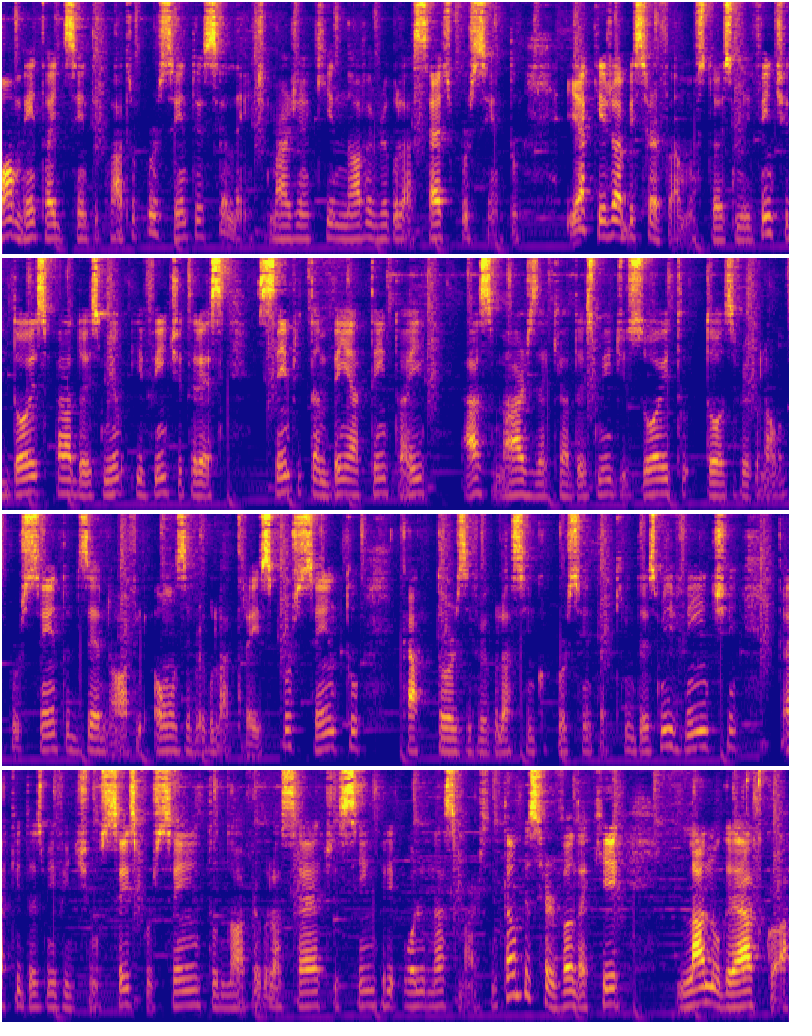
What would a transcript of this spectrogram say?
um aumento aí de 104%, excelente, margem aqui 9,7%. E aqui já observamos 2022 para 2023, sempre também atento aí às margens aqui, ó, 2018 12,1%, 19 11,3%, 14,5% aqui em 2020, aqui 2021 6%, 9,7, sempre olho nas margens. Então observando aqui lá no gráfico, ó,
